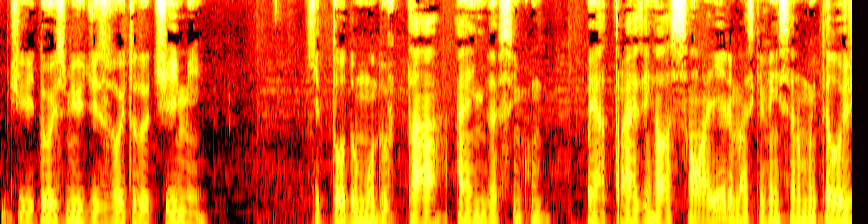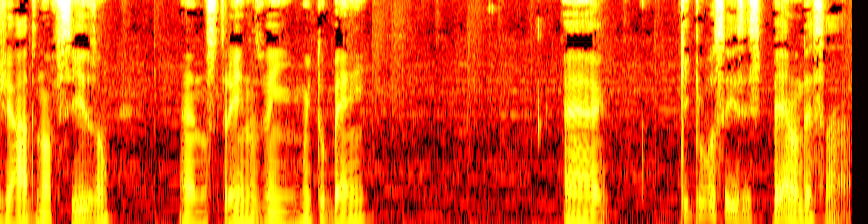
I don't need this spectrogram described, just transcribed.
de 2018 do time, que todo mundo tá ainda assim com o pé atrás em relação a ele, mas que vem sendo muito elogiado no off-season, é, nos treinos, vem muito bem. É, o que, que vocês esperam dessa,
